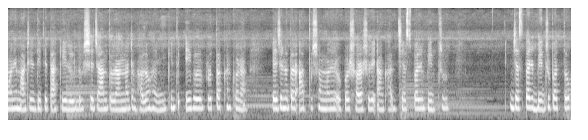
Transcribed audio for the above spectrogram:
মনে মাটির দিকে তাকিয়ে রইল। সে জানতো রান্নাটা ভালো হয়নি, কিন্তু এইভাবে প্রত্যাখ্যান করা এই জন্য তার আত্মসম্মানের উপর সরাসরি আঘাত। জাসপারের বিদ্রুপ জাসপারের বিদ্রুপাত্মক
